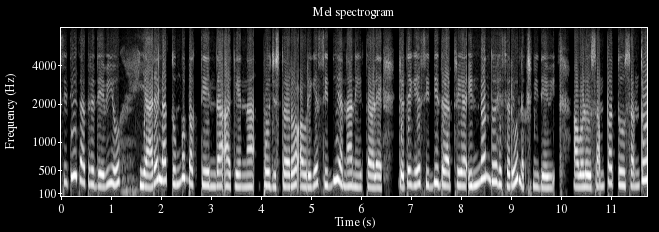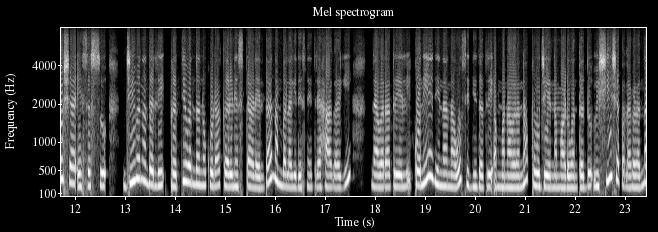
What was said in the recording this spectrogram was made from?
ಸಿದ್ಧಿದಾತ್ರಿ ದೇವಿಯು ಯಾರೆಲ್ಲ ತುಂಬ ಭಕ್ತಿಯಿಂದ ಆಕೆಯನ್ನ ಪೂಜಿಸ್ತಾರೋ ಅವರಿಗೆ ಸಿದ್ಧಿಯನ್ನ ನೀಡ್ತಾಳೆ. ಜೊತೆಗೆ ಸಿದ್ಧಿದಾತ್ರಿಯ ಇನ್ನೊಂದು ಹೆಸರು ಲಕ್ಷ್ಮೀದೇವಿ. ಅವಳು ಸಂಪತ್ತು, ಸಂತೋಷ, ಯಶಸ್ಸು, ಜೀವನದಲ್ಲಿ ಪ್ರತಿಯೊಂದನ್ನು ಕೂಡ ಕರುಣಿಸ್ತಾಳೆ ಅಂತ ನಂಬಲಾಗಿದೆ ಸ್ನೇಹಿತರೆ. ಹಾಗಾಗಿ ನವರಾತ್ರಿಯಲ್ಲಿ ಕೊನೆಯ ದಿನ ನಾವು ಸಿದ್ಧಿದಾತ್ರಿ ಅಮ್ಮನವರನ್ನ ಪೂಜೆಯನ್ನ ಮಾಡುವಂತದ್ದು ವಿಶೇಷ ಫಲಗಳನ್ನ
